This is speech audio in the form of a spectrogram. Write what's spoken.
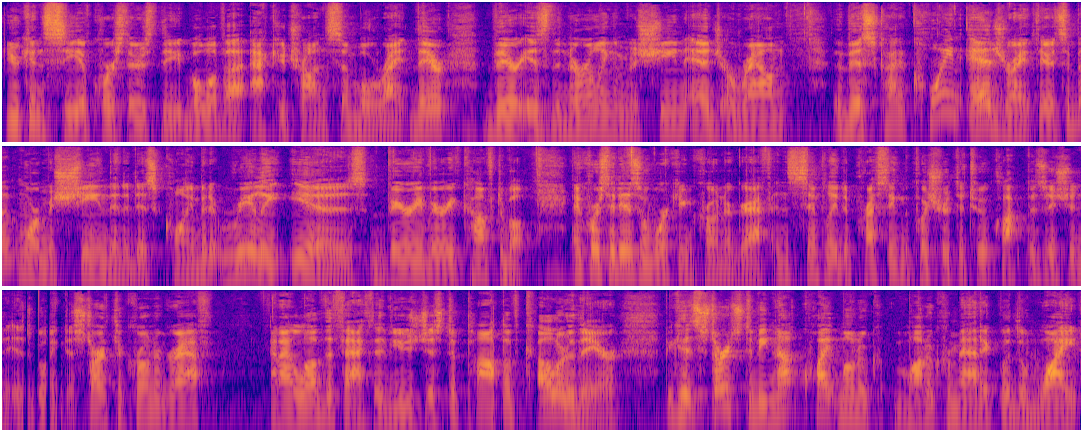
You can see, of course, there's the Bulova Accutron symbol right there. There is the knurling and machine edge around this kind of coin edge right there. It's a bit more machine than it is coin, but it really is very, very comfortable. And, of course, it is a working chronograph, and simply depressing the pusher at the 2 o'clock position is going to start the chronograph. And I love the fact that they've used just a pop of color there because it starts to be not quite monochromatic with the white,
